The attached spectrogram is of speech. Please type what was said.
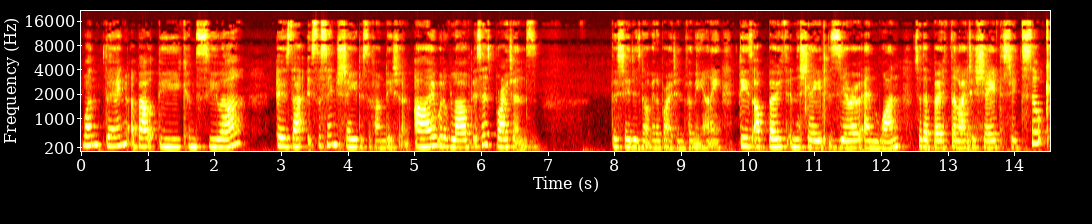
One thing about the concealer is that it's the same shade as the foundation. I would have loved, it says brightens. This shade is not going to brighten for me, honey. These are both in the shade 0N1, so they're both the lightest shade, the shade Silk,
